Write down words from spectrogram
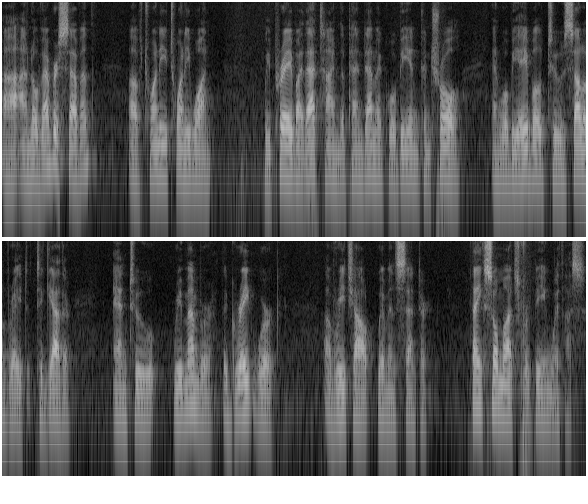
uh, on November 7th of 2021. We pray by that time the pandemic will be in control and we'll be able to celebrate together and to remember the great work of Reach Out Women's Center. Thanks so much for being with us.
